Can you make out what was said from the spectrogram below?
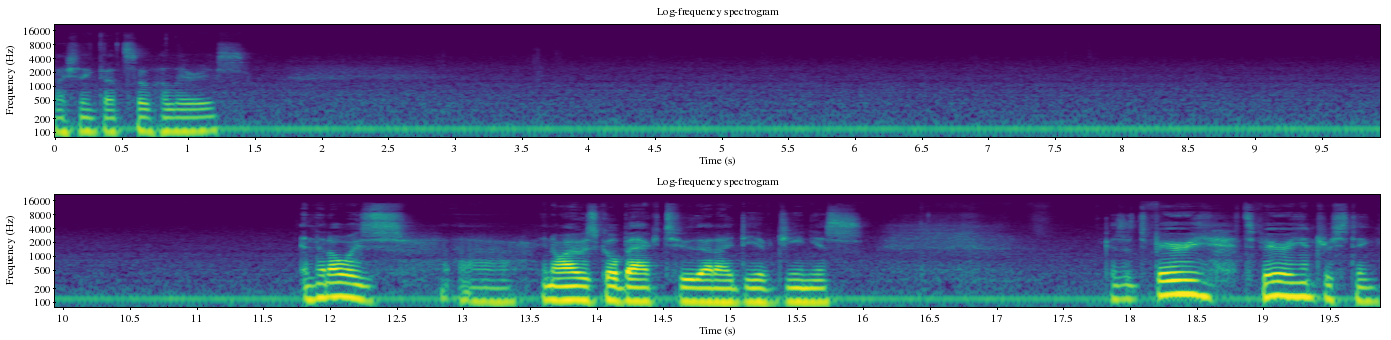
I think that's so hilarious. and then always, uh, you know, I always go back to that idea of genius because it's very, it's very interesting.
